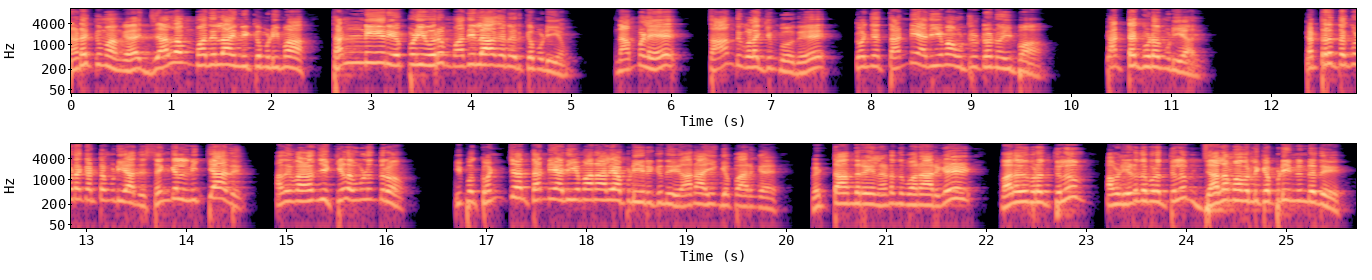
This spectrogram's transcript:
நடக்குமாங்க? ஜலம் மதிலாய் நிற்க முடியுமா? தண்ணீர் எப்படி ஒரு மதிலாக நிற்க முடியும்? நம்மளே சாந்து குலைக்கும் போது கொஞ்சம் தண்ணி அதிகமா விட்டுட்டோம்னு வைப்போம். கட்டக்கூட முடியாது. கட்டுறத கூட கட்ட முடியாது. செங்கல் நிக்காது. அது வளைஞ்சு கீழே விழுந்துரும். இப்ப கொஞ்சம் தண்ணி அதிகமானாலே அப்படி இருக்குது. ஆனா இங்க பாருங்க. வெட்டாந்திரையில் நடந்து போனார்கள். வலதுபுறத்திலும் அவள் இடதுபுறத்திலும் ஜலம் அவர்களுக்கு எப்படி நின்றது?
